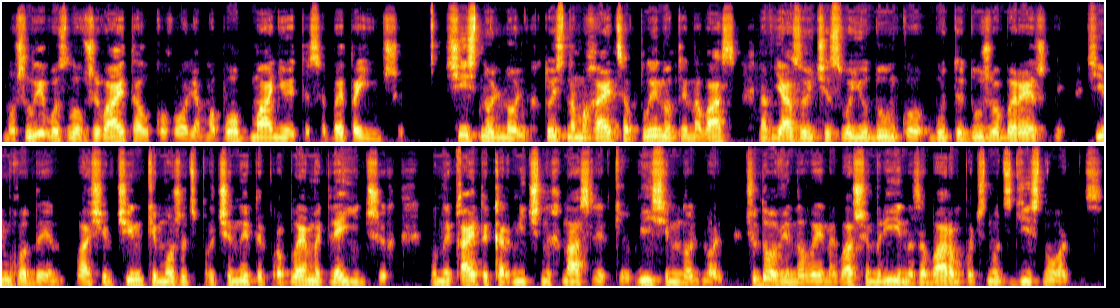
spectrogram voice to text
Можливо, зловживаєте алкоголем або обманюєте себе та інших. 6.00. Хтось намагається вплинути на вас, нав'язуючи свою думку. Будьте дуже обережні. 7 годин. Ваші вчинки можуть спричинити проблеми для інших. Уникайте кармічних наслідків. 8.00. Чудові новини. Ваші мрії незабаром почнуть здійснюватись.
